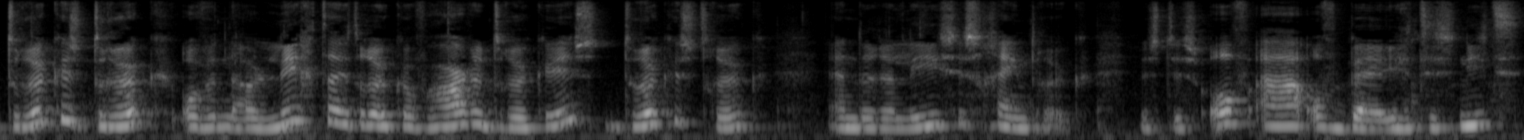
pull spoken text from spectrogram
druk is druk. Of het nou lichte druk of harde druk is. Druk is druk. En de release is geen druk. Dus het is of A of B. Het is niet.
